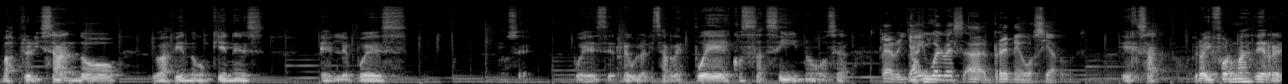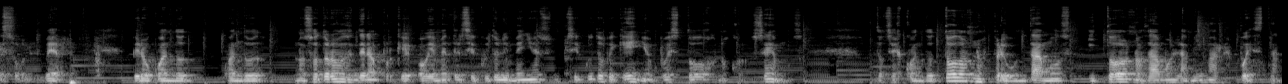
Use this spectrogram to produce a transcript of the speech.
vas priorizando y vas viendo con quiénes eh, le puedes, no sé, puedes regularizar después, cosas así, ¿no? O sea... Claro, ya ahí vuelves a renegociar. Exacto, pero hay formas de resolver. Pero cuando, cuando nosotros nos enteramos, porque obviamente el circuito limeño es un circuito pequeño, pues todos nos conocemos. Entonces, cuando todos nos preguntamos y todos nos damos la misma respuesta,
